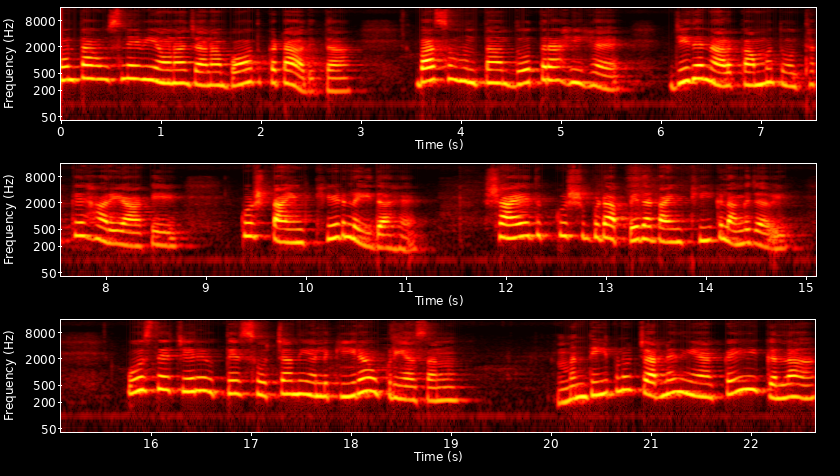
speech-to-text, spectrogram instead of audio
ਹੁਣ ਤਾਂ ਉਸਨੇ ਵੀ ਆਉਣਾ ਜਾਣਾ ਬਹੁਤ ਘਟਾ ਦਿੱਤਾ। ਬਸ ਹੁਣ ਤਾਂ ਦੋਤਰਾ ਹੀ ਹੈ। ਜਿਹਦੇ ਨਾਲ ਕੰਮ ਤੋਂ ਥੱਕੇ ਹਾਰੇ ਆ ਕੇ ਕੁਝ ਟਾਈਮ ਖੇਡ ਲਈਦਾ ਹੈ। ਸ਼ਾਇਦ ਕੁਝ ਬੁਢਾਪੇ ਦਾ ਟਾਈਮ ਠੀਕ ਲੰਘ ਜਾਵੇ। ਉਸ ਦੇ ਚਿਹਰੇ ਉੱਤੇ ਸੋਚਾਂ ਦੀਆਂ ਲਕੀਰਾਂ ਉਕਰੀਆਂ ਸਨ। ਮਨਦੀਪ ਨੂੰ ਚਰਨੇ ਦੀਆਂ ਕਈ ਗੱਲਾਂ,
